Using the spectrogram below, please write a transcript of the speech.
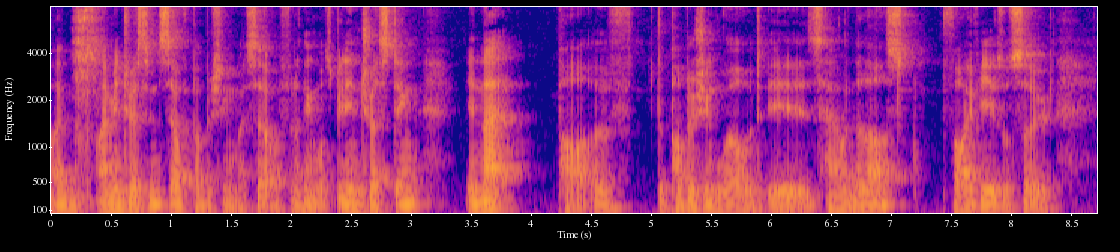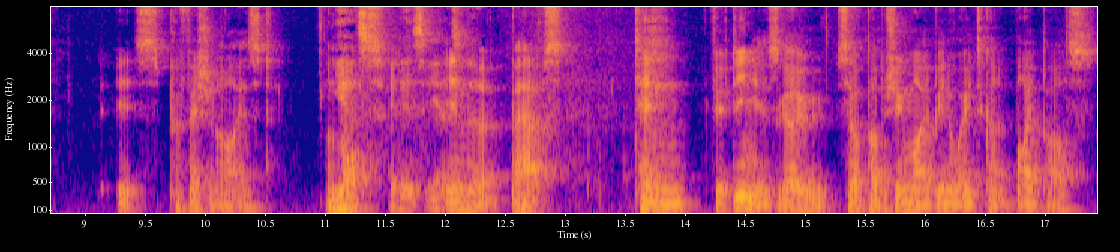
I'm, I'm interested in self-publishing myself, and I think what's been interesting in that part of the publishing world is how in the last five years or so it's professionalized a lot. Yes. It is. Yes. In that perhaps 10, 15 years ago, self-publishing might have been a way to kind of bypass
